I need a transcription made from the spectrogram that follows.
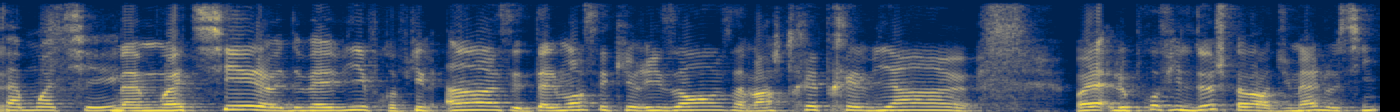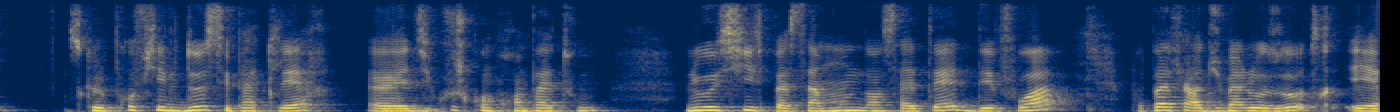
Ta moitié. Ma moitié de ma vie, profil 1, c'est tellement sécurisant, ça marche très très bien. Voilà, le profil 2, je peux avoir du mal aussi. Parce que le profil 2, c'est pas clair. Euh, mm. Du coup, je comprends pas tout. Lui aussi, il se passe un monde dans sa tête, des fois, pour pas faire du mal aux autres. Et,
